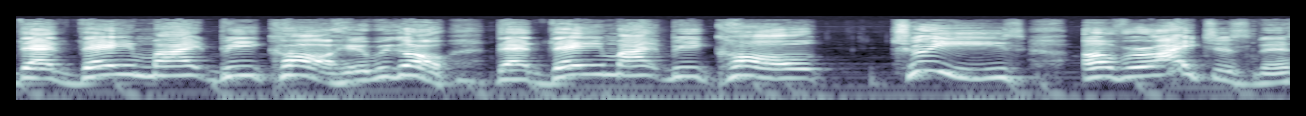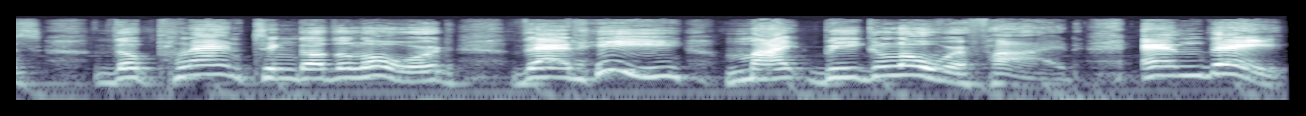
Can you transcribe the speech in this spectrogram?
that they might be called, here we go, that they might be called trees of righteousness, the planting of the Lord, that he might be glorified. And they,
